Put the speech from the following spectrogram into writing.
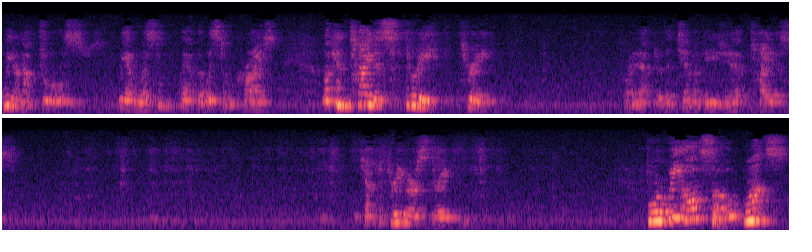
we are not fools. We have wisdom. We have the wisdom of Christ. Look in Titus 3 3. Right after the Timothy's, you have Titus. Chapter 3, verse 3. For we also once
